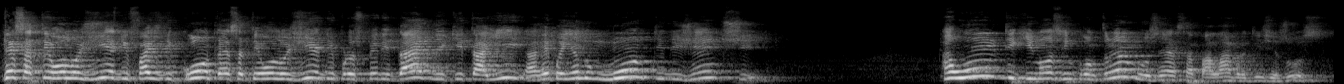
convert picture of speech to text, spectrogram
Dessa teologia de faz de conta, essa teologia de prosperidade que está aí arrebanhando um monte de gente. Aonde que nós encontramos essa palavra de Jesus?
